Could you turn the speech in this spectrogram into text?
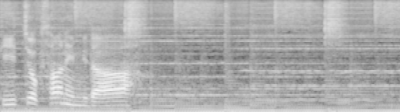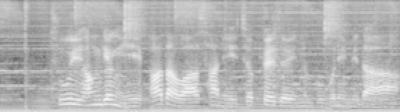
뒤쪽 산입니다. 주위 환경이 바다와 산이 접해져 있는 부분입니다.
